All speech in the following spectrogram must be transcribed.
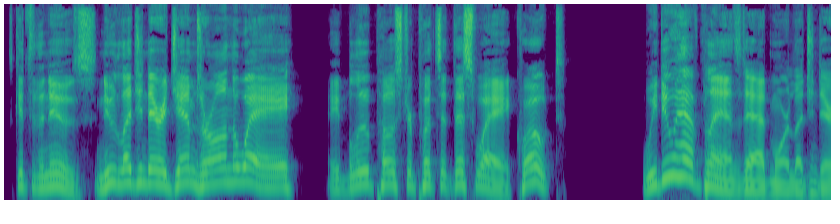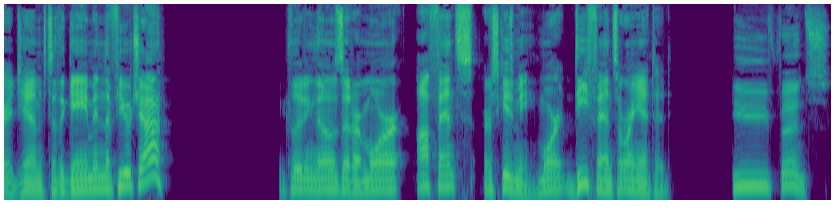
Let's get to the news. New legendary gems are on the way. A blue poster puts it this way quote, We do have plans to add more legendary gems to the game in the future, including those that are more offense, or excuse me, more defense oriented. Defense.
